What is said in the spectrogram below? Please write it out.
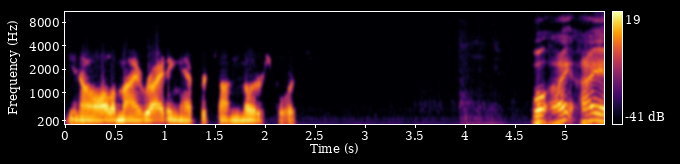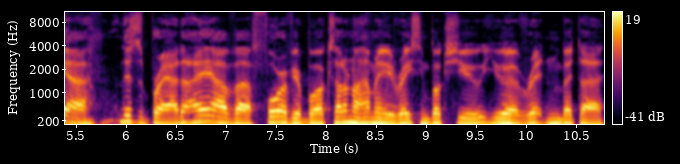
you know, all of my writing efforts on motorsports. Well, I, I uh, this is Brad. I have uh, four of your books. I don't know how many racing books you, you have written, but uh,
